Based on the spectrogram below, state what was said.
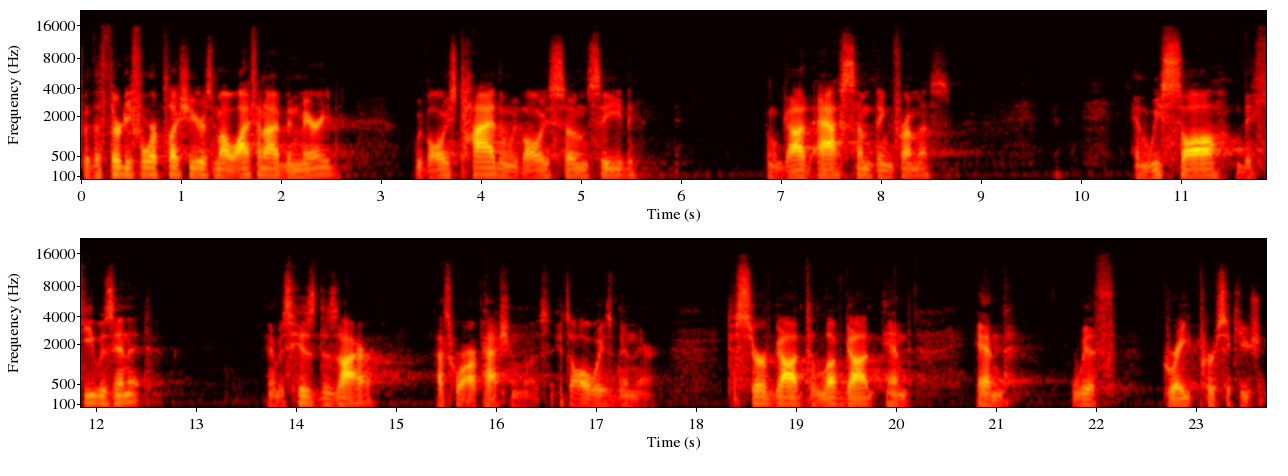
for the 34 plus years my wife and I have been married, we've always tithed and we've always sown seed. And when God asked something from us, and we saw that He was in it, and it was His desire, that's where our passion was. It's always been there. To serve God, to love God, and, and with great persecution.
